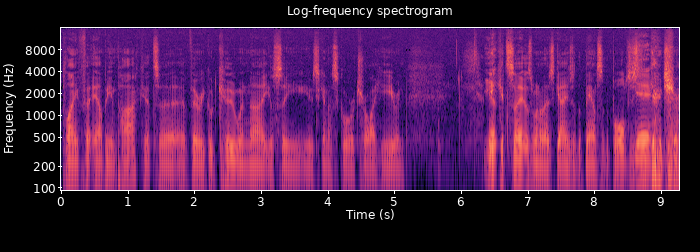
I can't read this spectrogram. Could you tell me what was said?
playing for Albion Park. It's a, a very good coup, and uh, you'll see he's going to score a try here. And you could say it was one of those games with the bounce of the ball just Yeah.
